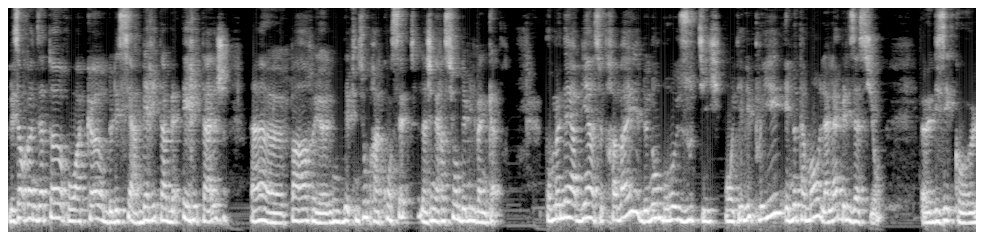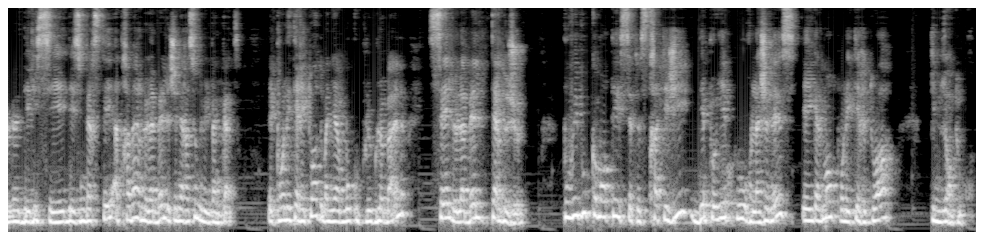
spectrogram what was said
Les organisateurs ont à cœur de laisser un véritable héritage hein, euh, par une définition, par un concept, la génération 2024. Pour mener à bien ce travail, de nombreux outils ont été déployés et notamment la labellisation des écoles, des lycées, des universités à travers le label Génération 2024. Et pour les territoires, de manière beaucoup plus globale, c'est le label Terre de Jeu. Pouvez-vous commenter cette stratégie déployée pour la jeunesse et également pour les territoires qui nous entourent?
